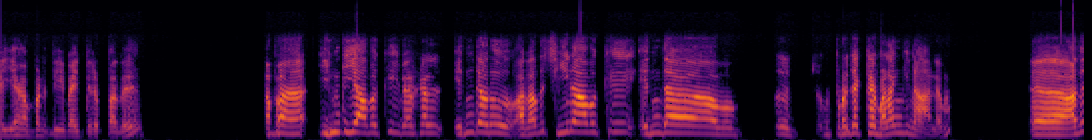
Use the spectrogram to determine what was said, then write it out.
கையகப்படுத்தி வைத்திருப்பது அப்ப இந்தியாவுக்கு இவர்கள் எந்த ஒரு அதாவது சீனாவுக்கு எந்த ப்ரொஜெக்டை வழங்கினாலும் அது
